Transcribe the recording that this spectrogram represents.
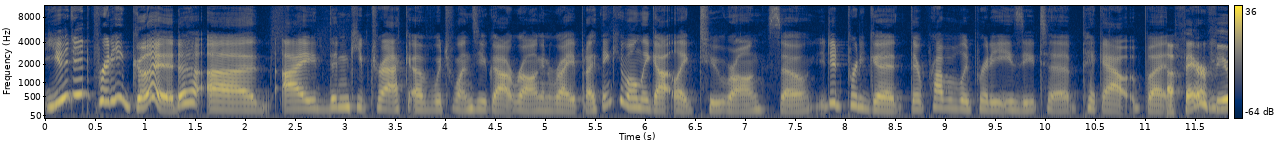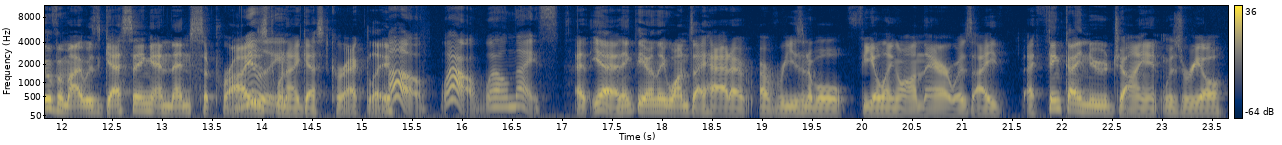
you did pretty good. Uh, I didn't keep track of which ones you got wrong and right, but I think you only got like two wrong. So you did pretty good. They're probably pretty easy to pick out, but a fair few of them I was guessing and then surprised really? when I guessed correctly. Oh, wow. Well, nice. Uh, yeah, I think the only ones I had a, a reasonable feeling on there was I I think I knew Giant was real,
